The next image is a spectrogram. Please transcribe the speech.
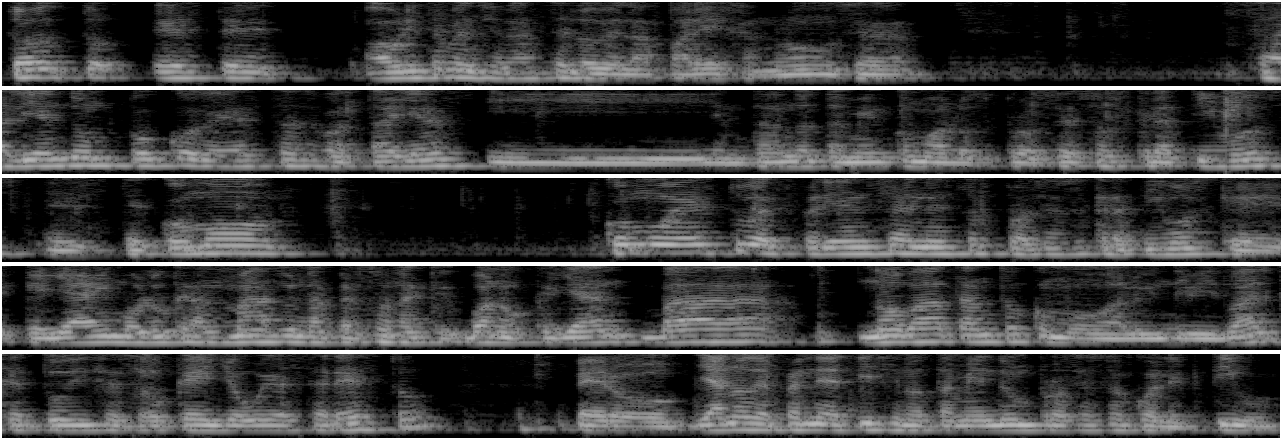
Todo, to- este, ahorita mencionaste lo de la pareja, ¿no? O sea, saliendo un poco de estas batallas y entrando también como a los procesos creativos, este, ¿cómo, cómo es tu experiencia en estos procesos creativos que, que ya involucran más de una persona? Que, bueno, que ya va, no va tanto como a lo individual, que tú dices, ok, yo voy a hacer esto, pero ya no depende de ti, sino también de un proceso colectivo.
